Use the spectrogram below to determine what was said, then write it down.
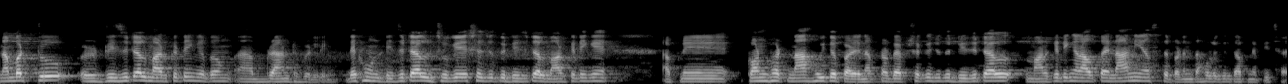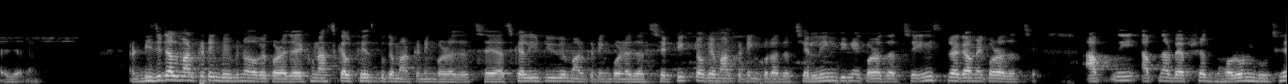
নাম্বার টু ডিজিটাল মার্কেটিং এবং ব্র্যান্ড বিল্ডিং দেখুন ডিজিটাল যুগে এসে যদি ডিজিটাল মার্কেটিংয়ে আপনি কনভার্ট না হইতে পারেন, আপনার ব্যবসাকে যদি ডিজিটাল মার্কেটিং এর আওতায় না নিয়ে আসতে পারেন, তাহলে কিন্তু আপনি পিছিয়ে যাবেন। ডিজিটাল মার্কেটিং বিভিন্নভাবে করা যায়। এখন আজকাল ফেসবুকে মার্কেটিং করা যাচ্ছে, আজকাল ইউটিউবে মার্কেটিং করা যাচ্ছে টিকটকে মার্কেটিং করা যাচ্ছে লিঙ্কডিনে করা যাচ্ছে ইনস্টাগ্রামে করা যাচ্ছে। আপনি, আপনার ব্যবসার ধরন বুঝে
